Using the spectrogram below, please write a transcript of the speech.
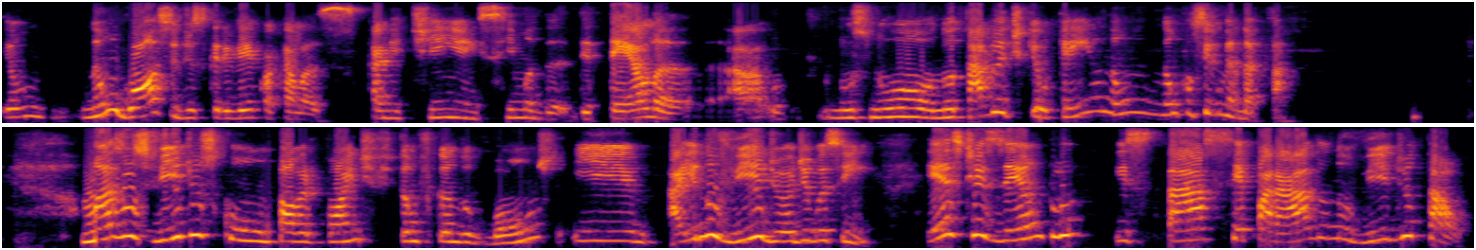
eu não gosto de escrever com aquelas canetinhas em cima de, de tela. No, no, no, tablet que eu tenho, não, não consigo me adaptar. Mas os vídeos com PowerPoint estão ficando bons, e aí no vídeo eu digo assim, este exemplo está separado no vídeo tal.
